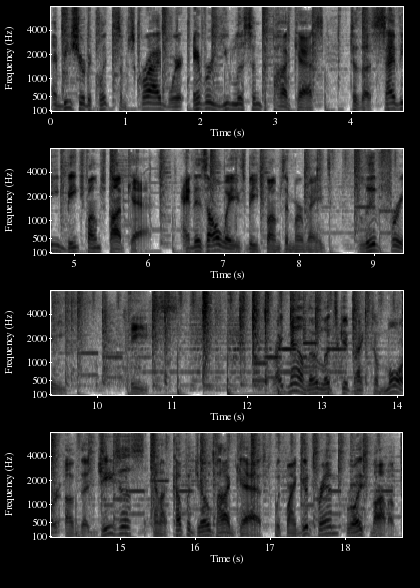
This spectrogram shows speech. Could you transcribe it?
and be sure to click subscribe wherever you listen to podcasts to the Savvy Beach Bums podcast. And as always, beach bums and mermaids, live free. Peace. Right now, though, let's get back to more of the Jesus and a Cup of Joe podcast with my good friend Royce Bottoms.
